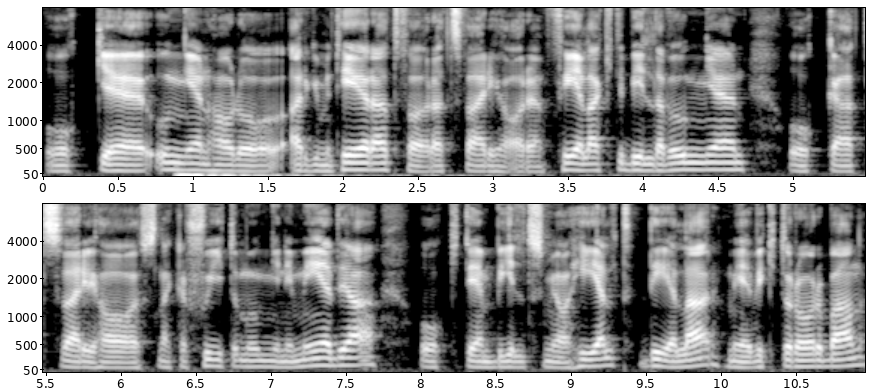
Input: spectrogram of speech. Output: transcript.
Och eh, Ungern har då argumenterat för att Sverige har en felaktig bild av Ungern och att Sverige har snackat skit om Ungern i media och det är en bild som jag helt delar med Viktor Orbán.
